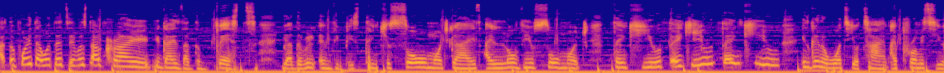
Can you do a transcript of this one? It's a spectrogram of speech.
At the point I wanted to even start crying. You guys are the best. You are the real MVPs. Thank you so much, guys. I love you so much. Thank you, thank you, thank you. It's gonna worth your time. I promise you.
